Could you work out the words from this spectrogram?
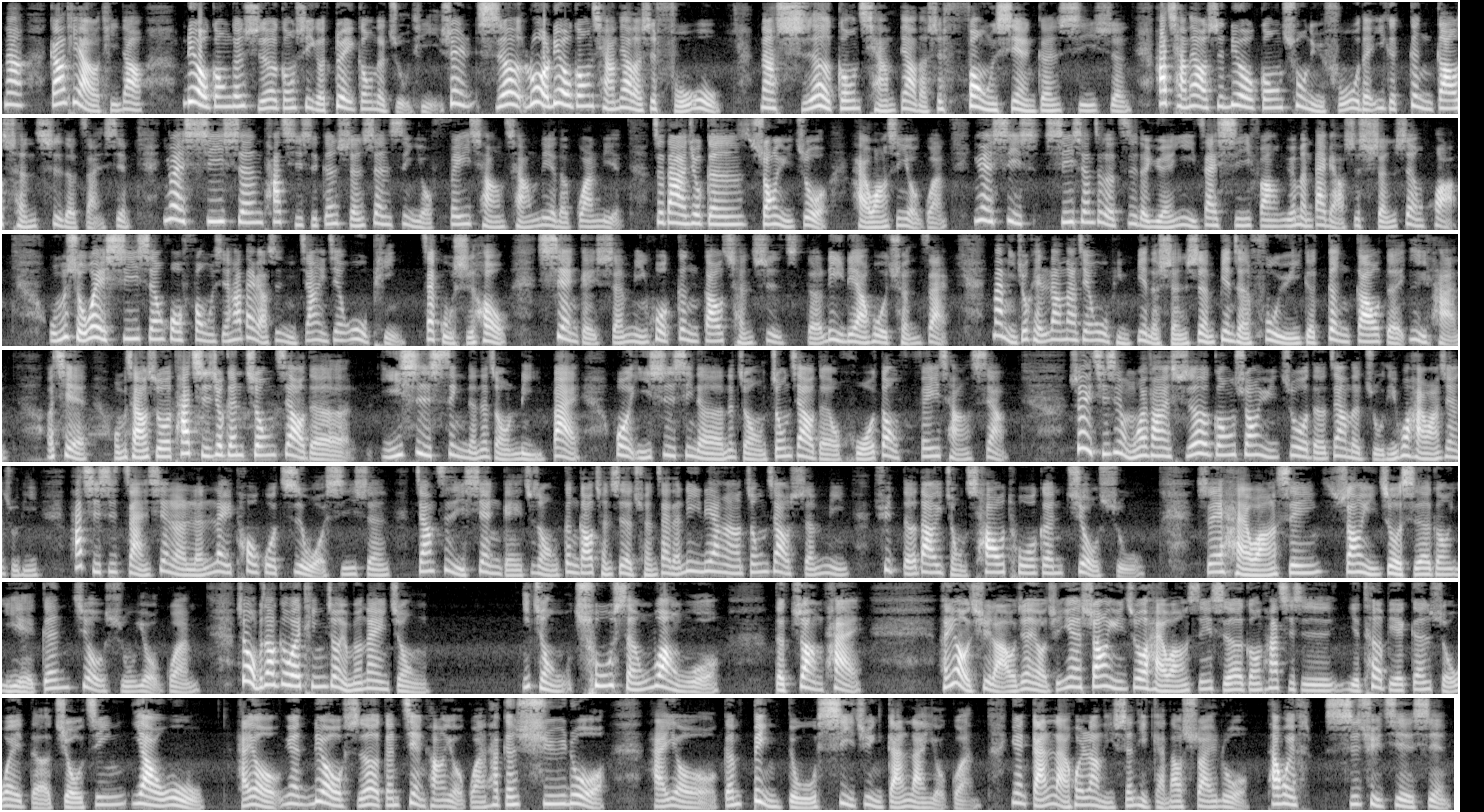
那刚刚 Tia 有提到。六宫跟十二宫是一个对宫的主题，所以十二如果六宫强调的是服务，那十二宫强调的是奉献跟牺牲。它强调的是六宫处女服务的一个更高层次的展现，因为牺牲它其实跟神圣性有非常强烈的关联。这当然就跟双鱼座海王星有关，因为牺牺牲这个字的原意在西方原本代表是神圣化。我们所谓牺牲或奉献，它代表是你将一件物品在古时候献给神明或更高层次的力量或存在，那你就可以让那件物品变得神圣，变成赋予一个更高的意涵。而且我们常说，它其实就跟宗教的仪式性的那种礼拜或仪式性的那种宗教的活动非常像。所以，其实我们会发现，十二宫双鱼座的这样的主题或海王星的主题，它其实展现了人类透过自我牺牲，将自己献给这种更高层次的存在的力量啊，宗教神明，去得到一种超脱跟救赎。所以，海王星双鱼座十二宫也跟救赎有关。所以，我不知道各位听众有没有那一种一种出神忘我的状态。很有趣啦，我觉得很有趣，因为双鱼座海王星十二宫，它其实也特别跟所谓的酒精、药物，还有因为六十二跟健康有关，它跟虚弱，还有跟病毒、细菌感染有关。因为感染会让你身体感到衰弱，它会失去界限，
